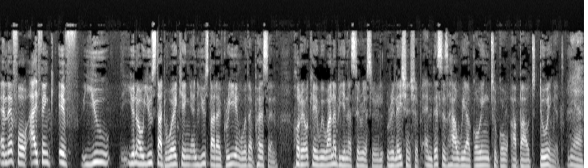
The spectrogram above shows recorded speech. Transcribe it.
And therefore, I think if you, you know, you start working and you start agreeing with a person okay, we want to be in a serious re- relationship, and this is how we are going to go about doing it. Yeah.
